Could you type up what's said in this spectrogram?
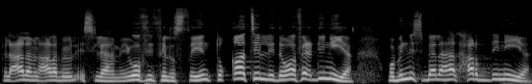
في العالم العربي والإسلامي وفي فلسطين تقاتل لدوافع دينية وبالنسبة لها الحرب دينية.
